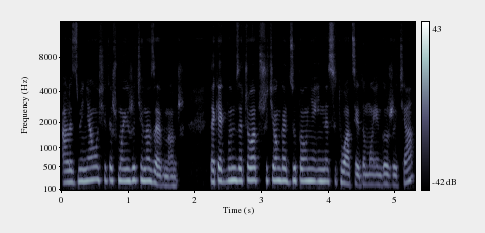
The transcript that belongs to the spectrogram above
ale zmieniało się też moje życie na zewnątrz. Tak jakbym zaczęła przyciągać zupełnie inne sytuacje do mojego życia.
